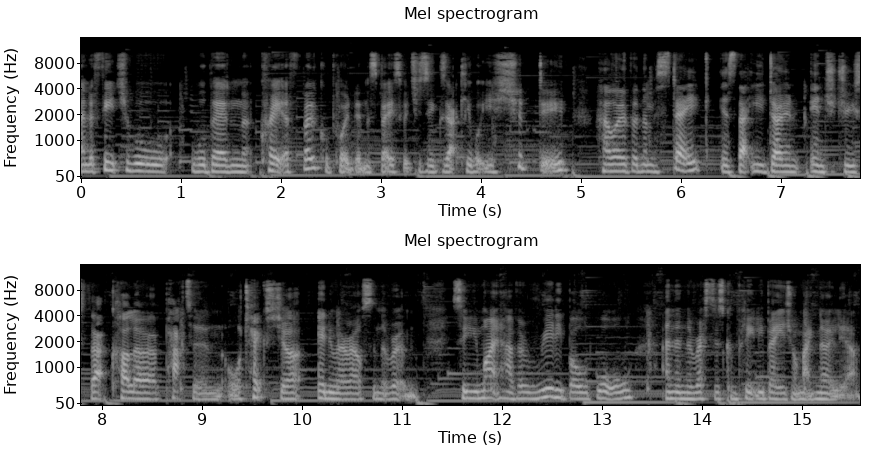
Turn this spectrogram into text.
And a feature wall will then create a focal point in the space, which is exactly what you should do. However, the mistake is that you don't introduce that color, pattern, or texture anywhere else in the room. So you might have a really bold wall and then the rest is completely beige or magnolia.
